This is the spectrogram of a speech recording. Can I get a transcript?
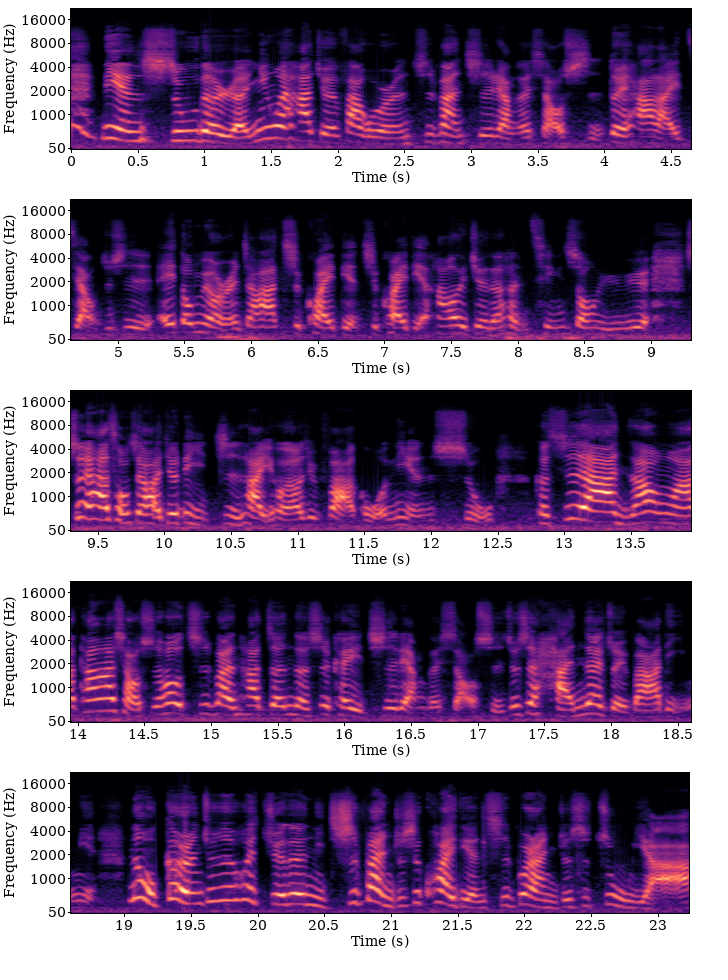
念书的人，因为他觉得法国人吃饭吃两个小时对他来讲就是诶都没有人叫他吃快一点，吃快一点，他会觉得很轻松愉悦，所以他从小他就立志，他以后要去法国念书。可是啊，你知道吗？他小时候吃饭，他真的是可以吃两个小时，就是含在嘴巴里面。那我个人就是会觉得，你吃饭你就是快点吃，不然你就是蛀牙。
